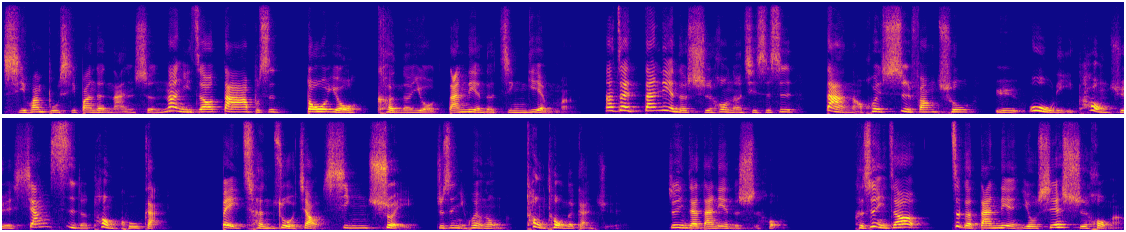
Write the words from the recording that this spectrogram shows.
喜欢补习班的男生。那你知道大家不是都有可能有单恋的经验吗？那在单恋的时候呢，其实是大脑会释放出与物理痛觉相似的痛苦感，被称作叫心碎，就是你会有那种痛痛的感觉，就是你在单恋的时候。可是你知道？这个单恋有些时候嘛，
